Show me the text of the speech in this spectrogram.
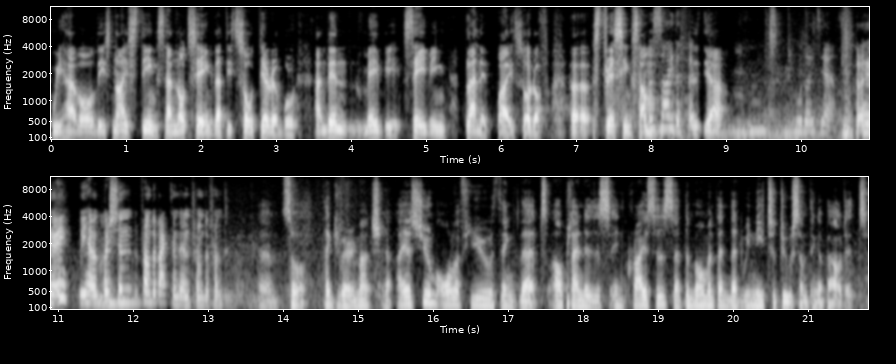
we have all these nice things, and not saying that it's so terrible, and then maybe saving planet by sort of uh, stressing some the side effect. yeah. Mm-hmm. Good idea. Okay, we have a question from the back and then from the front. Um, so, thank you very much. Uh, I assume all of you think that our planet is in crisis at the moment and that we need to do something about it.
